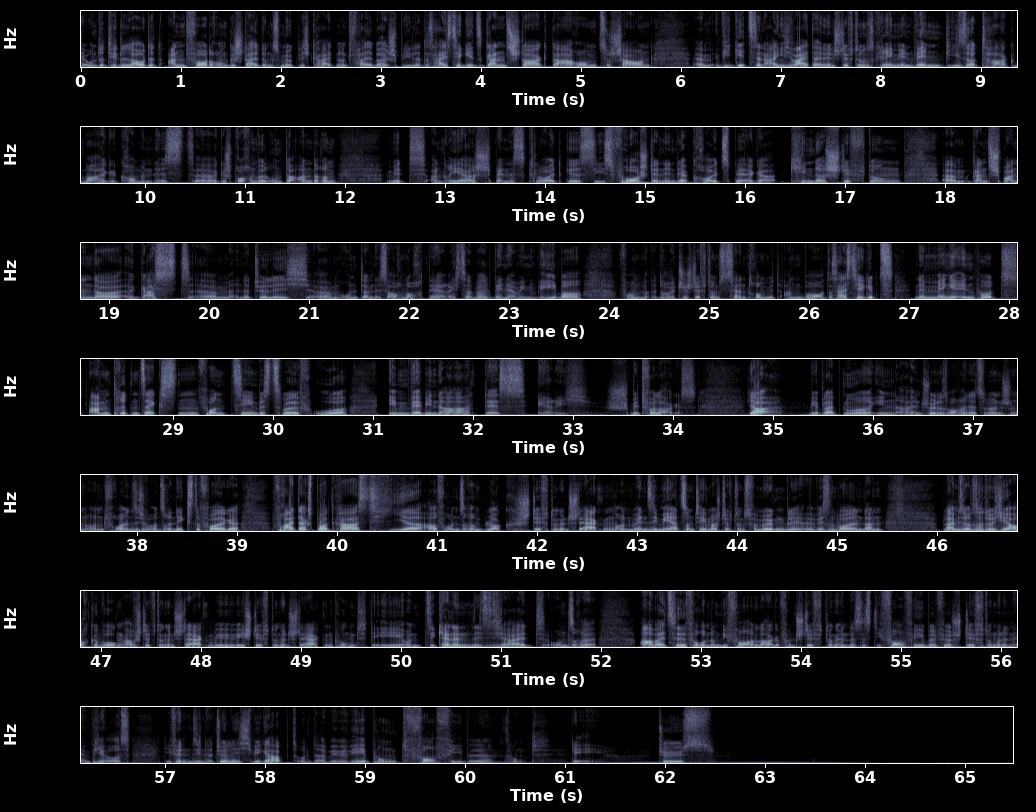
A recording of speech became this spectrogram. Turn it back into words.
Der Untertitel lautet Anforderungen, Gestaltungsmöglichkeiten und Fallbeispiele. Das heißt, hier geht es ganz stark darum zu schauen, ähm, wie geht es denn eigentlich weiter in den Stiftungsgremien, wenn dieser Tag mal gekommen ist. Äh, gesprochen wird unter anderem mit Andrea Spennes-Kleutges. Sie ist Vorständin der Kreuzberger Kinderstiftung. Ähm, ganz spannender äh, Gast ähm, natürlich. Ähm, und dann ist auch noch der Rechtsanwalt Benjamin Weber vom Deutschen Stiftungszentrum mit an Bord. Das heißt, hier gibt es eine Menge Input am 3.6. von 10 bis 12 Uhr im Webinar des Erich Schmidt Verlages. Ja, mir bleibt nur, Ihnen ein schönes Wochenende zu wünschen und freuen sich auf unsere nächste Folge. Freitagspodcast hier auf unserem Blog Stiftungen stärken. Und wenn Sie mehr zum Thema Stiftungsvermögen wissen wollen, dann bleiben Sie uns natürlich hier auch gewogen auf Stiftungen stärken, www.stiftungenstärken.de. Und Sie kennen mit Sicherheit unsere Arbeitshilfe rund um die Voranlage von Stiftungen. Das ist die Fondsfibel für Stiftungen und MPOs. Die finden Sie natürlich, wie gehabt, unter www.fondsfibel.de. Tschüss.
